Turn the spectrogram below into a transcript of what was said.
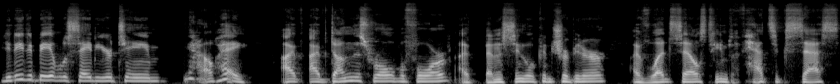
You need to be able to say to your team, you know, hey, I've I've done this role before. I've been a single contributor. I've led sales teams. I've had success.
